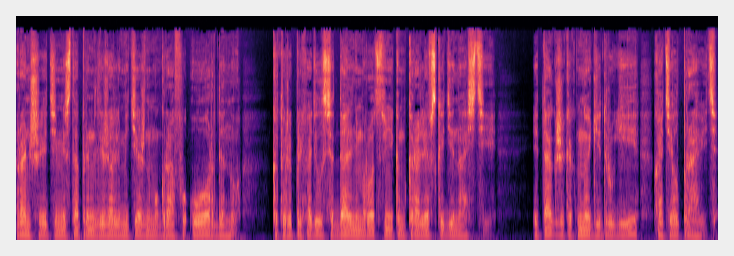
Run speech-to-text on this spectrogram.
Раньше эти места принадлежали мятежному графу Уордену, который приходился дальним родственником королевской династии и так же, как многие другие, хотел править.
